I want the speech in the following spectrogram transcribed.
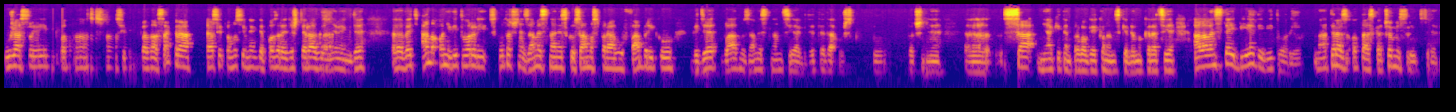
úžaslý, potom som si povedal, sakra, ja si to musím niekde pozrieť ešte raz, ale neviem kde, veď áno, oni vytvorili skutočne zamestnaneckú samozprávu, fabriku, kde vládnu zamestnanci a kde teda už skutočne e, sa nejaký ten prvok ekonomickej demokracie, ale len z tej biedy vytvoril. No a teraz otázka, čo myslíte?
